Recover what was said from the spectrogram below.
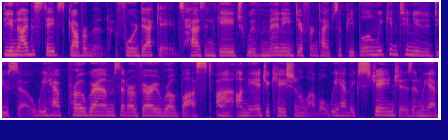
The United States government for decades has engaged with many different types of people and we continue to do so. We have programs that are very robust uh, on the educational level. We have exchanges and we have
